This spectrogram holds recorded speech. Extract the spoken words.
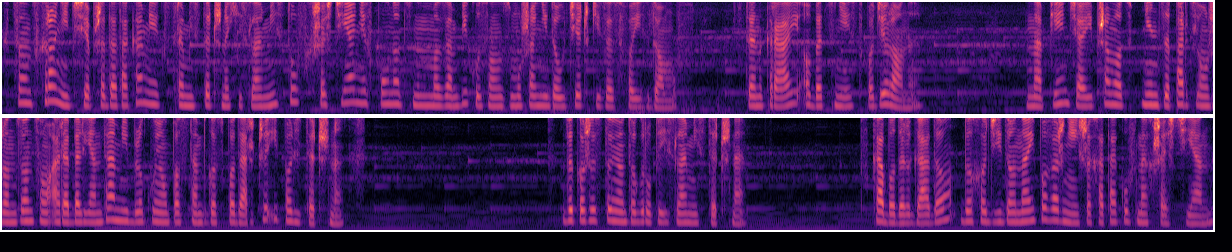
Chcąc chronić się przed atakami ekstremistycznych islamistów, chrześcijanie w północnym Mozambiku są zmuszeni do ucieczki ze swoich domów. Ten kraj obecnie jest podzielony. Napięcia i przemoc między partią rządzącą a rebeliantami blokują postęp gospodarczy i polityczny. Wykorzystują to grupy islamistyczne. W Cabo Delgado dochodzi do najpoważniejszych ataków na chrześcijan.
